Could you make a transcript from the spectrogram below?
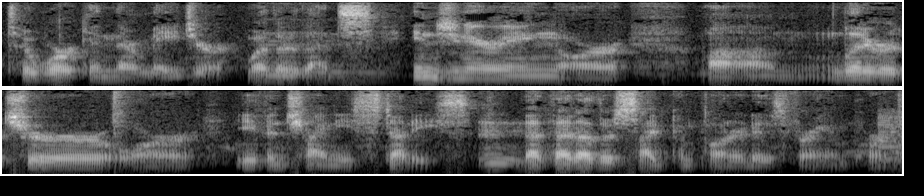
to work in their major, whether that's engineering or um, literature or even Chinese studies. That that other side component is very important.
